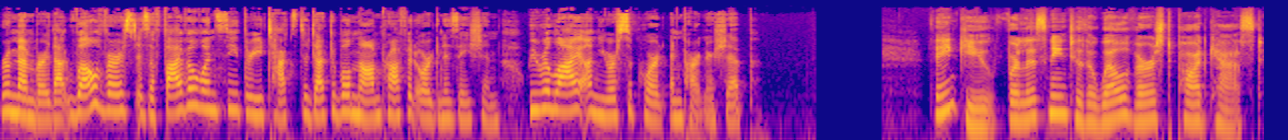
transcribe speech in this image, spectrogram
Remember that Well Versed is a 501c3 tax deductible nonprofit organization. We rely on your support and partnership. Thank you for listening to the Well Versed podcast.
